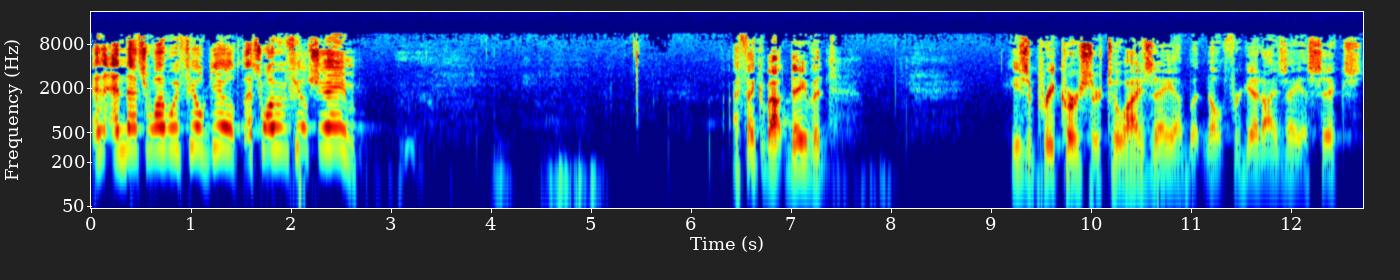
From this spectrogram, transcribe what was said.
And, and that's why we feel guilt. That's why we feel shame. I think about David. He's a precursor to Isaiah, but don't forget Isaiah 6.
